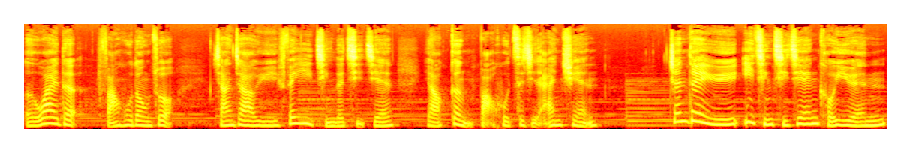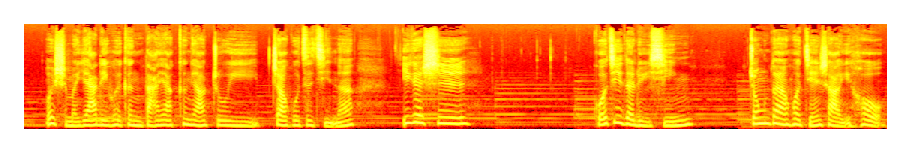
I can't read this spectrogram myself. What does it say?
额外的防护动作，相较于非疫情的期间，要更保护自己的安全。针对于疫情期间，口译员为什么压力会更大，要更要注意照顾自己呢？一个是国际的旅行中断或减少以后，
